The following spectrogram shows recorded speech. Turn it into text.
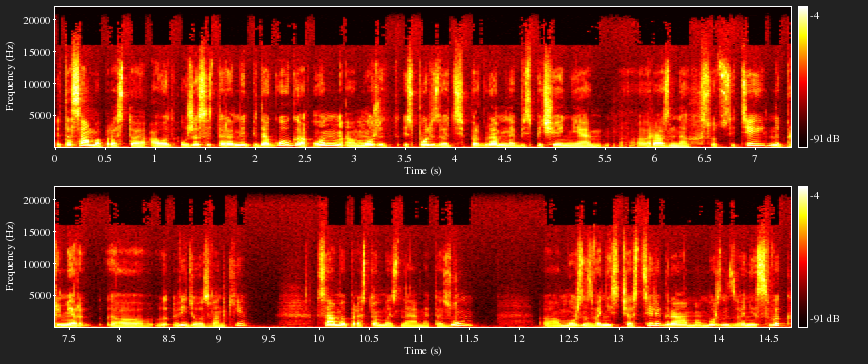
Это самое простое. А вот уже со стороны педагога он а, может использовать программное обеспечение разных соцсетей, например, а, видеозвонки. Самое простое мы знаем это Zoom, а, можно звонить сейчас с Телеграма, можно звонить с ВК.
